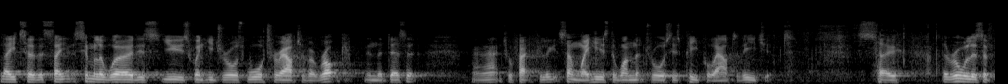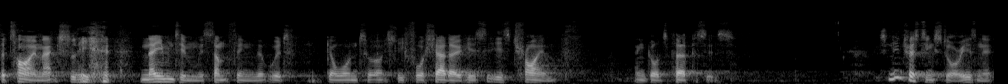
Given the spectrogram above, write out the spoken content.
Later, the same, similar word is used when he draws water out of a rock in the desert. And in actual fact, if you look at some way, he's the one that draws his people out of Egypt. So the rulers of the time actually named him with something that would go on to actually foreshadow his, his triumph and God's purposes. It's an interesting story, isn't it?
